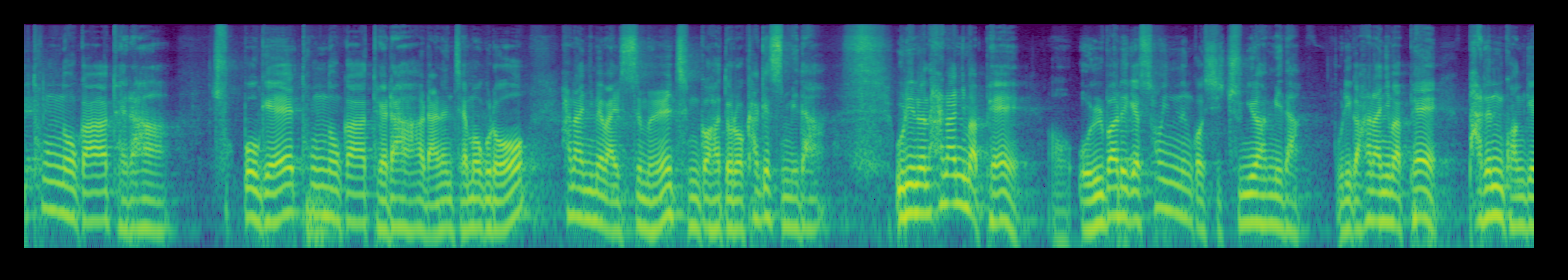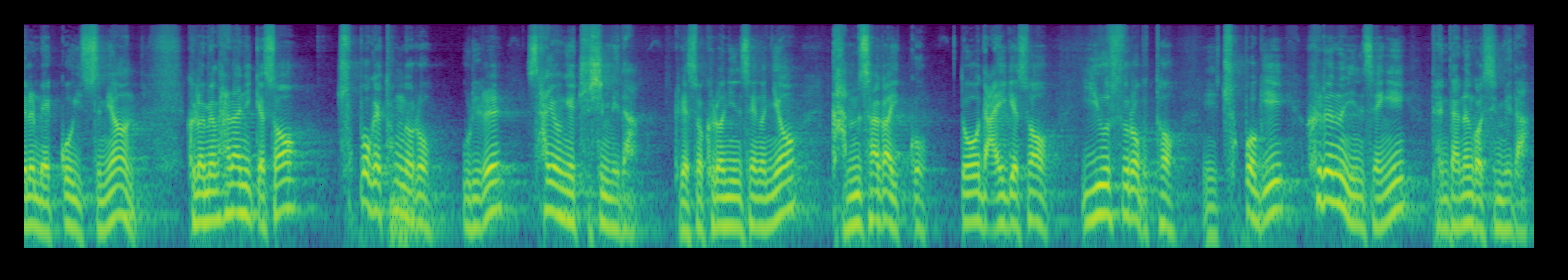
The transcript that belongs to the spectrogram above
통로가 되라. 축복의 통로가 되라. 라는 제목으로 하나님의 말씀을 증거하도록 하겠습니다. 우리는 하나님 앞에 어, 올바르게 서 있는 것이 중요합니다. 우리가 하나님 앞에 바른 관계를 맺고 있으면 그러면 하나님께서 축복의 통로로 우리를 사용해 주십니다. 그래서 그런 인생은요, 감사가 있고 또 나에게서 이웃으로부터 이 축복이 흐르는 인생이 된다는 것입니다.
